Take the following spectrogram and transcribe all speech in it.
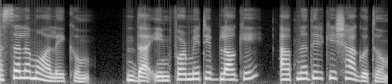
আসসালামু আলাইকুম। দ্য ইনফরমেটিভ ব্লগে আপনাদেরকে স্বাগতম।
